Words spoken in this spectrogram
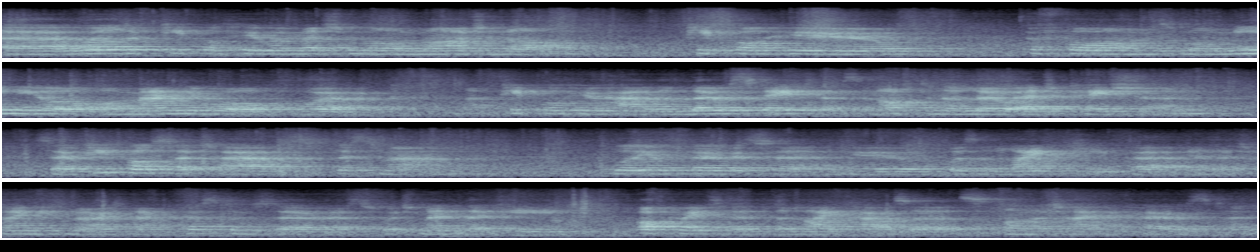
a world of people who were much more marginal, people who performed more menial or manual work, people who had a low status and often a low education. So people such as this man, William Ferguson, who was a lightkeeper in the Chinese Maritime Customs Service, which meant that he operated the lighthouses on the China coast. And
